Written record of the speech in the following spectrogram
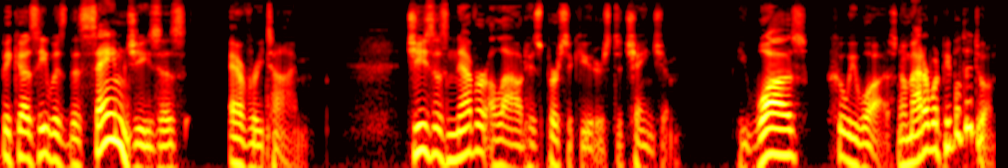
because he was the same Jesus every time. Jesus never allowed his persecutors to change him. He was who he was, no matter what people did to him.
